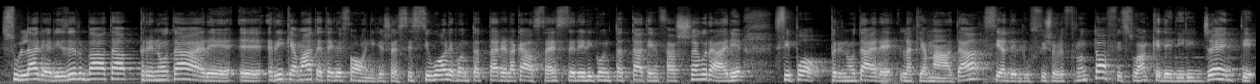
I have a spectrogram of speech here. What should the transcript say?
sull'area riservata prenotare eh, richiamate telefoniche, cioè se si vuole contattare la cassa essere ricontattati in fascia orarie si può prenotare la chiamata sia dell'ufficio del front office o anche dei dirigenti,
